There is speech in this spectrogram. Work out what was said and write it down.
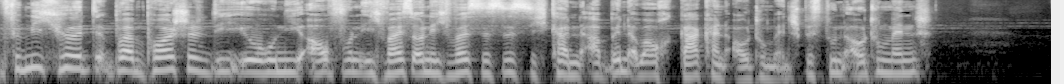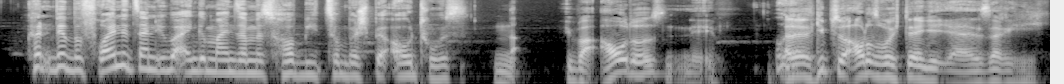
für mich hört beim Porsche die Ironie auf und ich weiß auch nicht, was es ist. Ich kann, bin aber auch gar kein Automensch. Bist du ein Automensch? Könnten wir befreundet sein über ein gemeinsames Hobby, zum Beispiel Autos? Na, über Autos? Nee. Also es gibt so Autos, wo ich denke, ja, das ist ja richtig.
